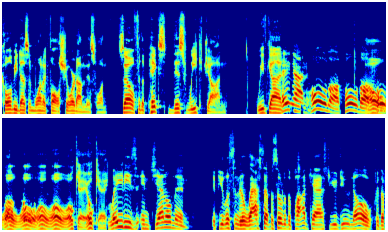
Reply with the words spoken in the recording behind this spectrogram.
Colby doesn't want to fall short on this one. So for the picks this week, John, we've got. Hang on, hold off, hold off, oh, hold oh, off. Oh, oh, oh, okay, okay. Ladies and gentlemen, if you listen to the last episode of the podcast, you do know for the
